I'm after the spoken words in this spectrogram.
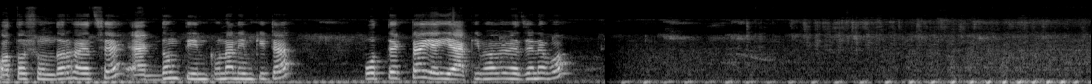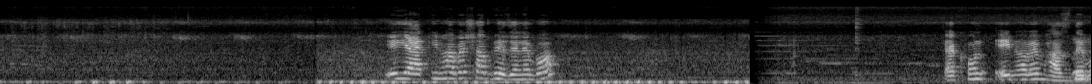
কত সুন্দর হয়েছে। একদম তিন কোনা নিমকিটা। প্রত্যেকটাই এই একইভাবে ভেজে নেব। এই একইভাবে সব ভেজে নেব। এখন এইভাবে ভাজ দেব।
